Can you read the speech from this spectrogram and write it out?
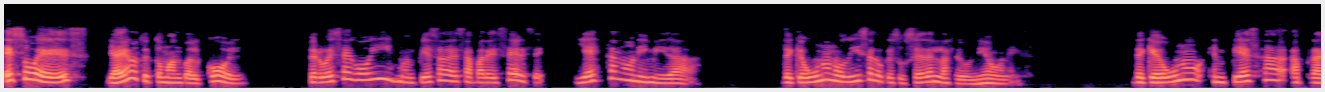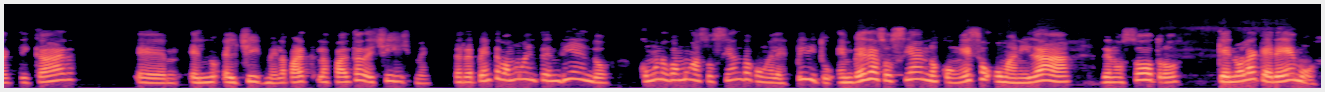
eso es, ya yo no estoy tomando alcohol, pero ese egoísmo empieza a desaparecerse y esta anonimidad de que uno no dice lo que sucede en las reuniones, de que uno empieza a practicar eh, el, chisme, la, la falta de chisme. De repente vamos entendiendo cómo nos vamos asociando con el espíritu, en vez de asociarnos con esa humanidad de nosotros que no la queremos,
